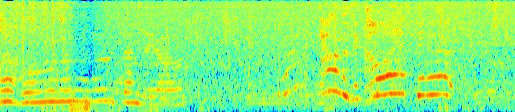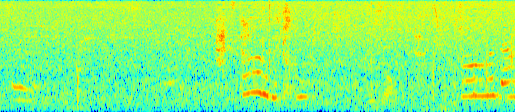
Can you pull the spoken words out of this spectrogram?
たんだよ。タオルで顔洗ってる。タオルで顔。そうだね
